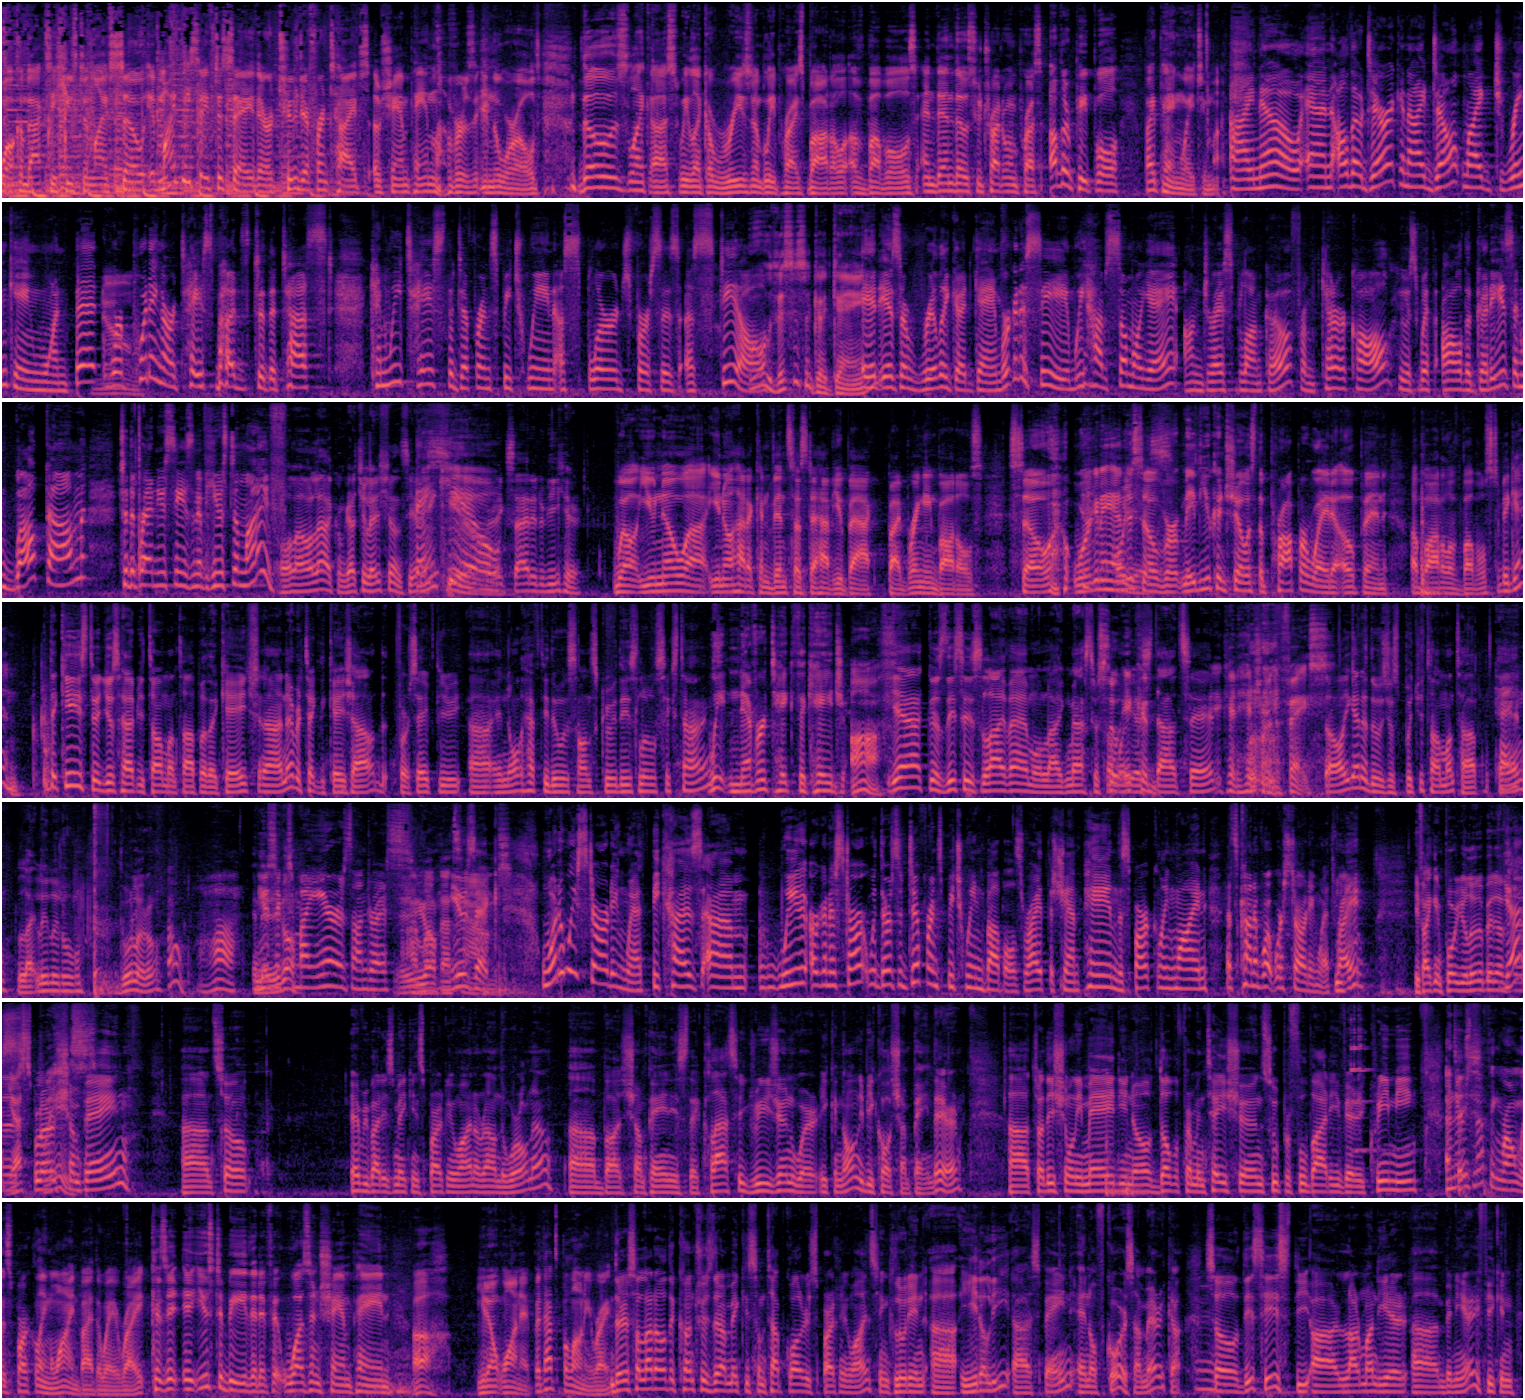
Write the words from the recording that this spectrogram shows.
Welcome back to Houston Life. So it might be safe to say there are two different types of champagne lovers in the world. those like us, we like a reasonably priced bottle of bubbles, and then those who try to impress other people by paying way too much. I know, and although Derek and I don't like drinking one bit, No. we're putting our taste buds to the test. Can we taste the difference between a splurge versus a steal? Ooh, this is a good game. It is a really good game. We're going to see. We have sommelier Andres Blanco from Caracol, who's with all the goodies. And welcome to the brand new season of Houston Life. Hola, hola. Congratulations. Yes. Thank you. Very excited to be here. Well, you know, uh, you know how to convince us to have you back by bringing bottles. So we're going to hand Oh, this yes. over. Maybe you can show us the proper way to open a bottle of bubbles to begin. The key is to just have your thumb on top of the cage. Uh, never take the cage out for safety. Uh, and all you have to do is unscrew these little six times. Wait, never take the cage off. Yeah, because this is live ammo, like Master So Sommelier it could, Stout said. it could hit you in the face. So all you got to do is just put your thumb on top Okay. and lightly little, do a little. oh. Ah, And music to my ears, Andres. There I go. love Music. sound. What are we starting with? Because um, we are going to start with, there's a difference between bubbles, right? The champagne, the sparkling wine. That's kind of what we're starting with, right? If I can pour you a little bit of Yes. the Yes, splurge please. champagne. Uh, so everybody's making sparkling wine around the world now, uh, but Champagne is the classic region where it can only be called Champagne there. Uh, traditionally made, you know, double fermentation, super full body, very creamy. And there's Tastes- nothing wrong with sparkling wine, by the way, right? Because it, it used to be that if it wasn't champagne, ugh, you don't want it. But that's baloney, right? There's a lot of other countries that are making some top quality sparkling wines, including uh, Italy, uh, Spain, and of course America. Mm. So this is the uh, Larmandier uh, Bernier, if you can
